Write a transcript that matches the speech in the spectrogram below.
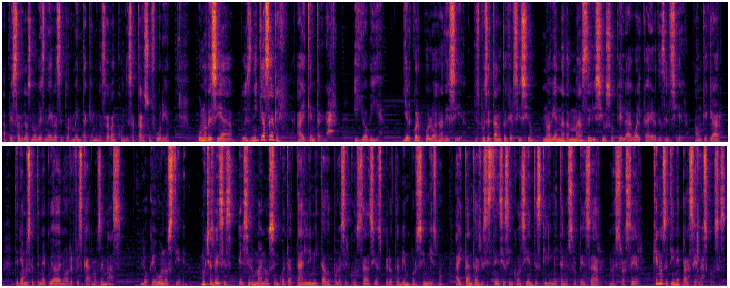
a pesar de las nubes negras de tormenta que amenazaban con desatar su furia, uno decía, pues ni qué hacerle, hay que entrenar. Y llovía y el cuerpo lo agradecía. Después de tanto ejercicio, no había nada más delicioso que el agua al caer desde el cielo, aunque claro, teníamos que tener cuidado de no refrescarnos de más, lo que unos tienen. Muchas veces el ser humano se encuentra tan limitado por las circunstancias, pero también por sí mismo. Hay tantas resistencias inconscientes que limitan nuestro pensar, nuestro hacer. ¿Qué nos detiene para hacer las cosas?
